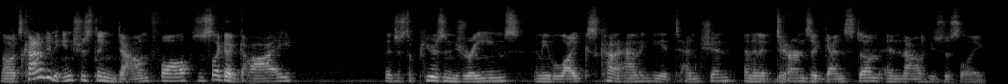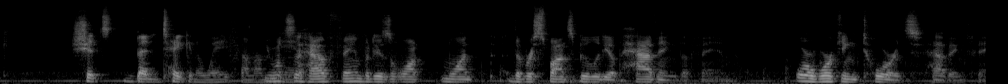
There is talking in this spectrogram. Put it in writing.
No, it's kind of an interesting downfall. It's just like a guy that just appears in dreams, and he likes kind of having the attention, and then it Yeah. turns against him, and now he's just like, shit's been taken away from him. He wants man. to have fame, but he doesn't want want the responsibility of having the fame, or working towards having fame.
